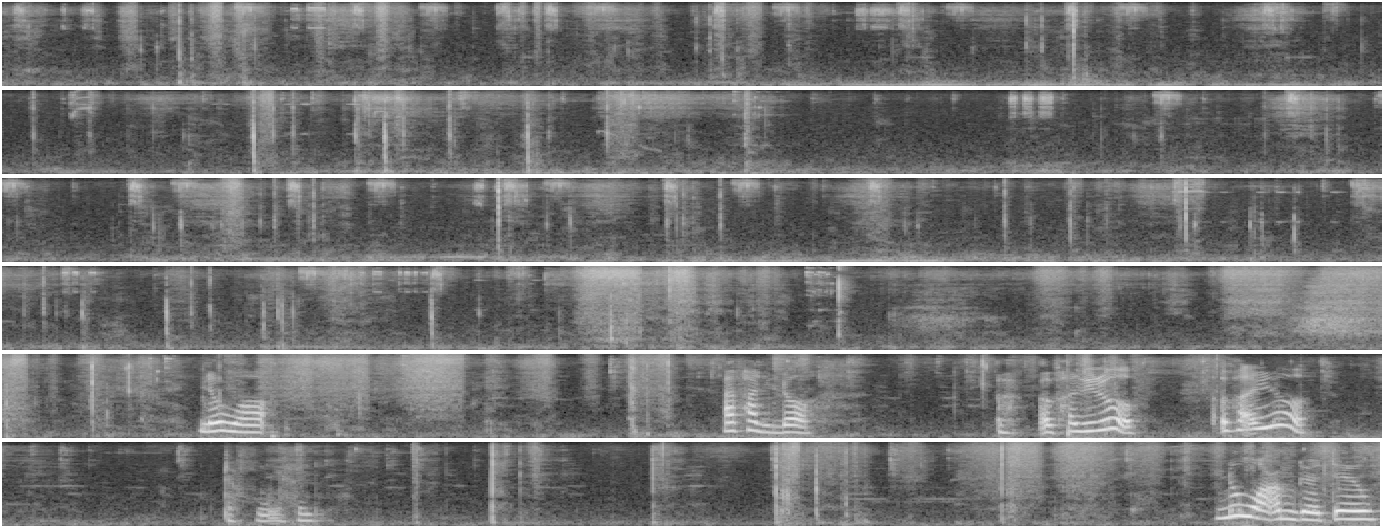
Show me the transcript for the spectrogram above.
You know what? I've had enough. I've had enough. I've had enough. Definitely had enough. You know what I'm gonna do?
